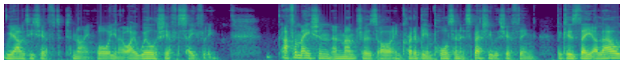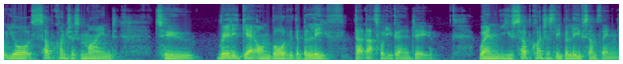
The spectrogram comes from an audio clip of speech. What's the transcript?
reality shift tonight, or, you know, I will shift safely. Affirmation and mantras are incredibly important, especially with shifting, because they allow your subconscious mind to really get on board with the belief that that's what you're going to do. When you subconsciously believe something,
